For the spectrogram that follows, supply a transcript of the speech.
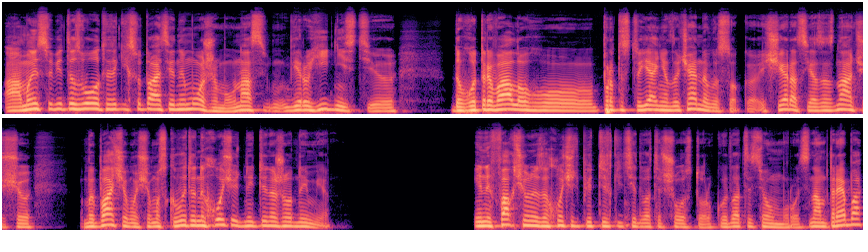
А ми собі дозволити таких ситуацій не можемо. У нас вірогідність е, довготривалого протистояння звичайно висока. І ще раз я зазначу, що ми бачимо, що московити не хочуть не йти на жодний мір. І не факт, що вони захочуть піти в кінці 26-го року, у 27-му році. Нам треба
